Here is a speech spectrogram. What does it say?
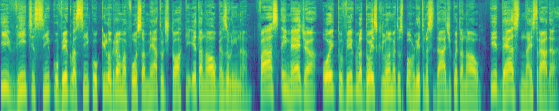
e 25,5 kgfm de torque etanol gasolina. Faz, em média, 8,2 km por litro na cidade com etanol e 10 na estrada,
